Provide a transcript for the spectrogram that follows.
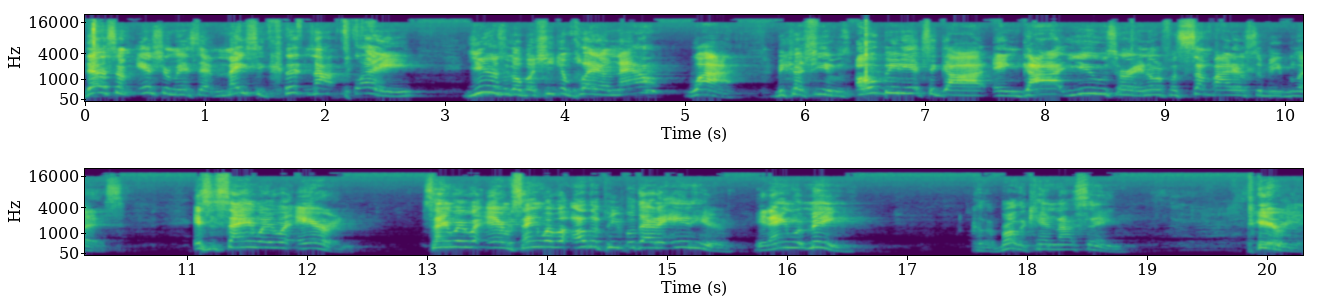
There are some instruments that Macy could not play years ago, but she can play them now. Why? Because she was obedient to God, and God used her in order for somebody else to be blessed. It's the same way with Aaron. Same way with Aaron. Same way with other people that are in here. It ain't with me. Because a brother cannot sing. Period.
